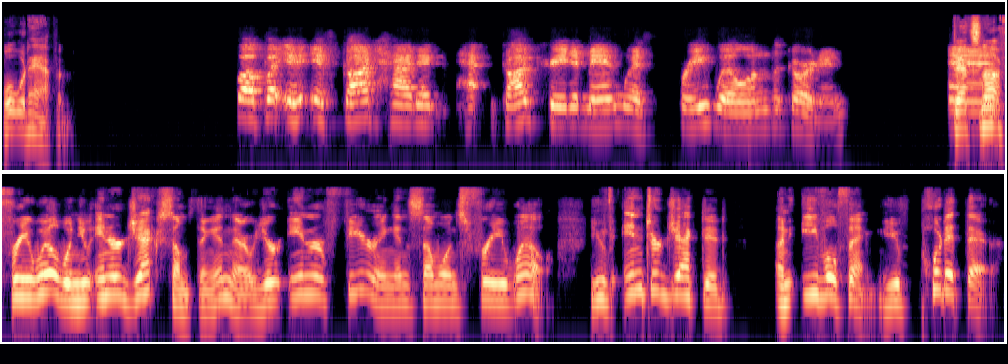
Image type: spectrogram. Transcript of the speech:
what would happen? Well, but if, God had it, ha- God created man with free will in the garden. That's and- not free will. When you interject something in there, you're interfering in someone's free will. You've interjected an evil thing, you've put it there.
